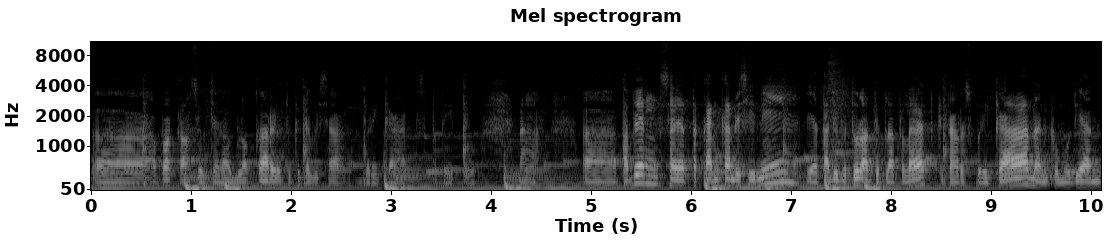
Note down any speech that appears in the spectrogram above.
eh, apa kalsium channel blocker itu kita bisa berikan seperti itu. Nah, eh, tapi yang saya tekankan di sini ya tadi betul antiplatelet kita harus berikan dan kemudian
